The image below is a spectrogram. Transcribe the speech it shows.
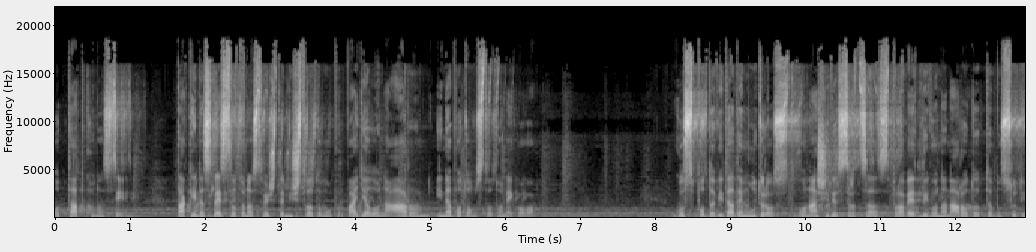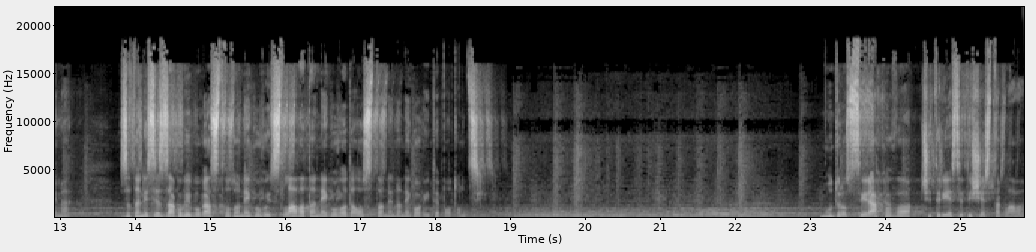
од татко на сени, Така и наследството на свештеништвото му пропаѓало на Арон и на потомството негово. Господ да ви даде мудрост во нашите срца справедливо на народот да му судиме, за да не се загуби богатството негово и славата негова да остане на неговите потомци. Мудрост Сирахова, 46 глава.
